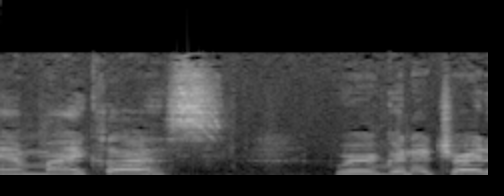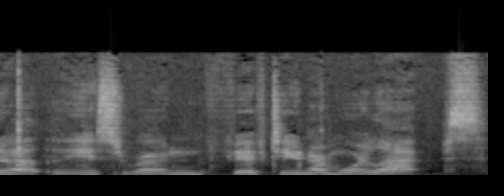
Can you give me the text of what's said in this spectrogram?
In my class, we're gonna try to at least run 15 or more laps.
